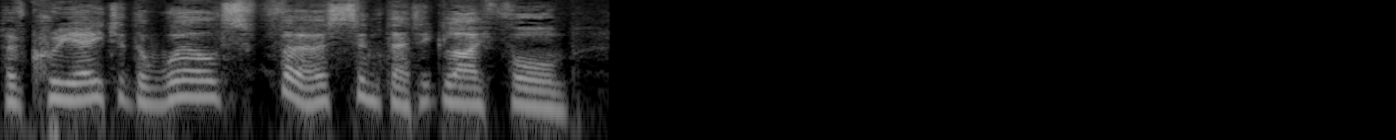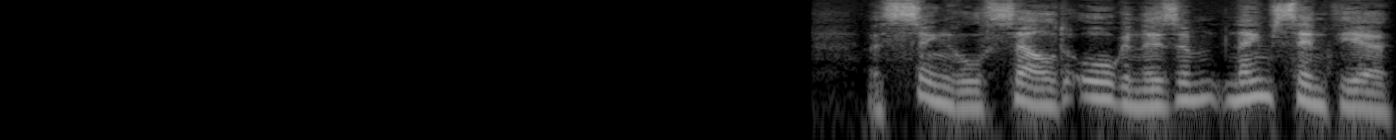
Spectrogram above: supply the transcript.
have created the world's first synthetic life form. A single-celled organism named Synthia.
